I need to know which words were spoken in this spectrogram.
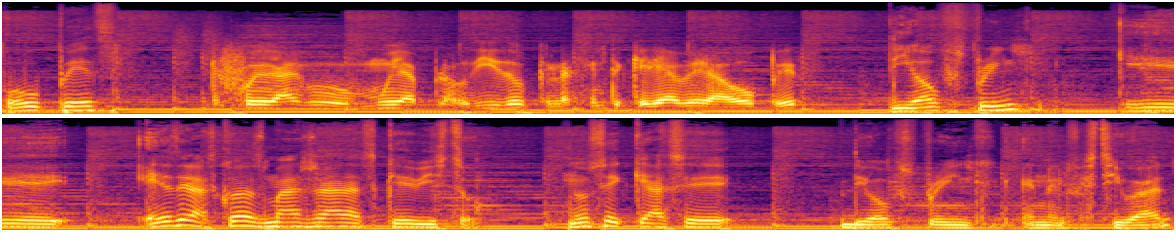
Opeth, que fue algo muy aplaudido, que la gente quería ver a Opeth. The Offspring, que es de las cosas más raras que he visto. No sé qué hace The Offspring en el festival,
